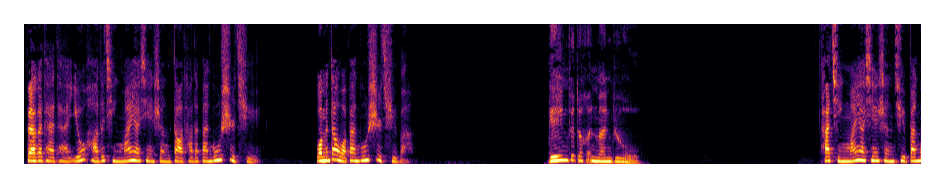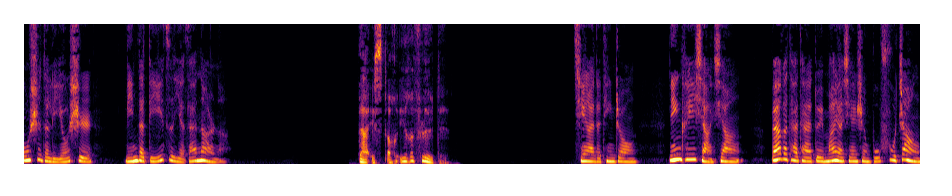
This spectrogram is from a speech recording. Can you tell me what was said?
贝尔格太太友好的请玛雅先生到他的办公室去。我们到我办公室去吧。Gehen wir doch in mein Büro. 他请玛雅先生去办公室的理由是，您的笛子也在那儿呢。Da ist auch Ihre Flöte. 亲爱的听众，您可以想象，贝格太太对玛雅先生不付账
